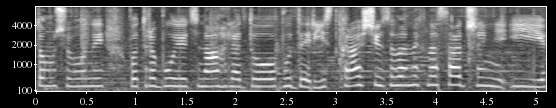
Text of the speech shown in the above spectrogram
тому що вони потребують нагляду. Буде ріст кращих зелених насаджень і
